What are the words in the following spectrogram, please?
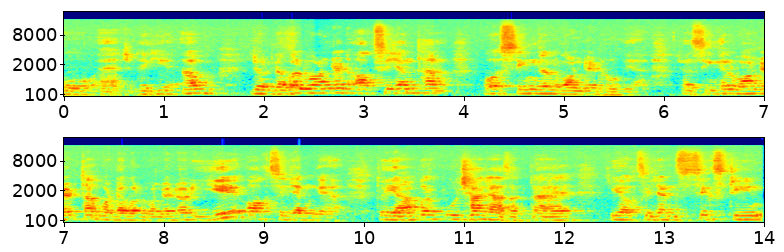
ओ एच देखिए, अब जो डबल बॉन्डेड ऑक्सीजन था, वो सिंगल बॉन्डेड हो गया। जो सिंगल बॉन्डेड था, वो डबल बॉन्डेड और ये ऑक्सीजन गया। तो यहाँ पर पूछा जा सकता है कि ऑक्सीजन 16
